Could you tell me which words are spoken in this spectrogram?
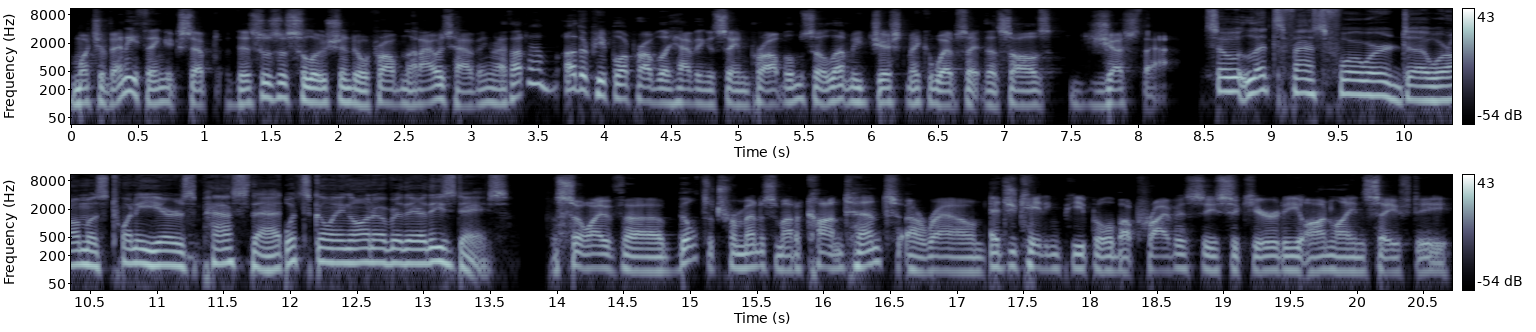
much of anything except this was a solution to a problem that I was having. And I thought, oh, other people are probably having the same problem. So let me just make a website that solves just that. So let's fast forward. Uh, we're almost 20 years past that. What's going on over there these days? So I've uh, built a tremendous amount of content around educating people about privacy, security, online safety.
